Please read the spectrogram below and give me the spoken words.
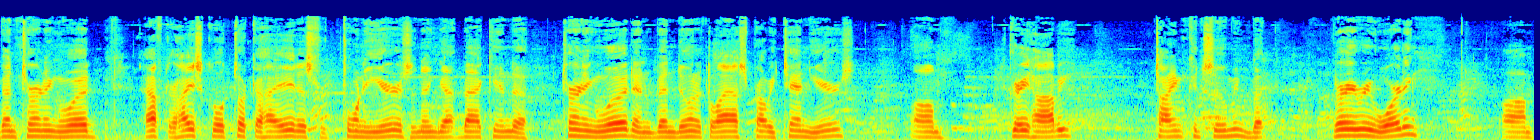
been turning wood after high school. Took a hiatus for 20 years and then got back into turning wood and been doing it the last probably 10 years. Um, great hobby, time consuming, but very rewarding. Um,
